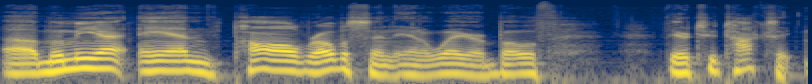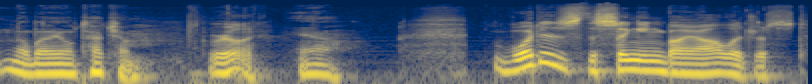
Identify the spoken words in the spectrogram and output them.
Uh, Mumia and Paul Robeson, in a way, are both, they're too toxic. Nobody will touch them. Really? Yeah. What is The Singing Biologist?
